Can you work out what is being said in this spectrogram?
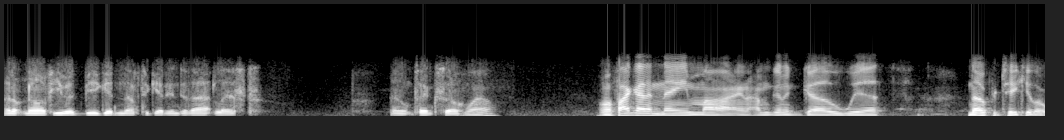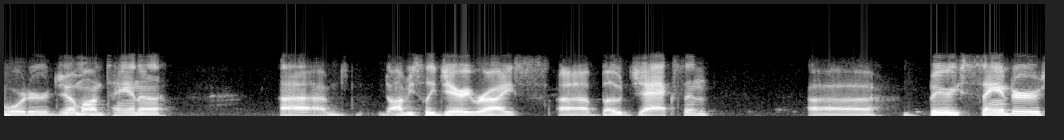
I don't know if he would be good enough to get into that list. I don't think so. Well, well, if I got to name mine, I'm gonna go with no particular order. Joe Montana, um, obviously Jerry Rice, uh, Bo Jackson, uh, Barry Sanders.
